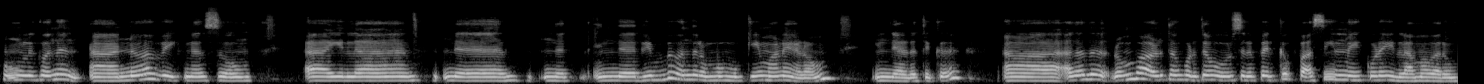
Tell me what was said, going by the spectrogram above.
உங்களுக்கு வந்து நர்வ் வீக்னஸும் இல்ல இந்த இந்த இந்த ரிப்பு வந்து ரொம்ப முக்கியமான இடம் இந்த இடத்துக்கு. ஆஹ் அதாவது ரொம்ப அழுத்தம் கொடுத்தா ஒரு சில பேருக்கு பசியின்மை கூட இல்லாம வரும்.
